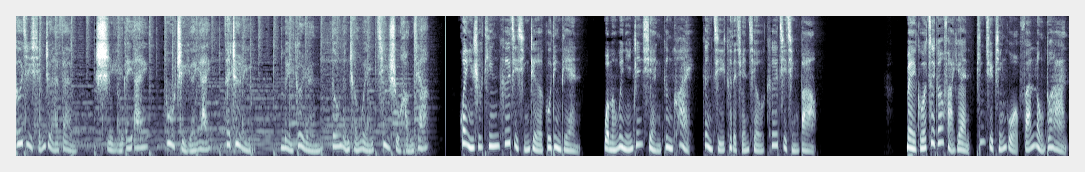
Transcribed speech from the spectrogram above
科技行者 FM 始于 AI，不止于 AI。在这里，每个人都能成为技术行家。欢迎收听科技行者固定点，我们为您甄选更快、更即刻的全球科技情报。美国最高法院听取苹果反垄断案，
